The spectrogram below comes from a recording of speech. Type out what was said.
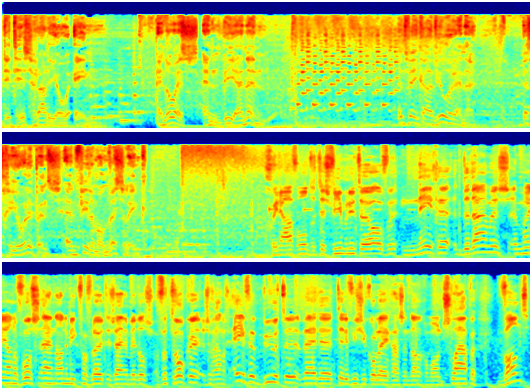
Dit is Radio 1. NOS en BNN. Het WK wielrennen. Met Gio Lippens en Filemon Wesselink. Goedenavond, het is vier minuten over negen. De dames, Marianne Vos en Annemiek van Vleuten zijn inmiddels vertrokken. Ze gaan nog even buurten bij de televisiecollega's en dan gewoon slapen. Want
